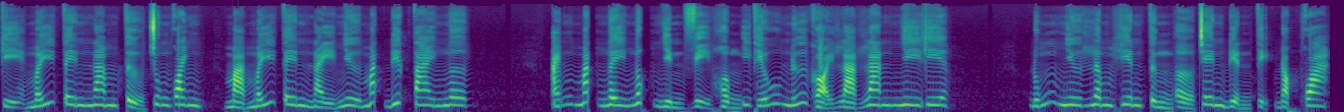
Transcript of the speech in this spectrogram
Kỳ mấy tên nam tử chung quanh, mà mấy tên này như mắt điếc tai ngơ. Ánh mắt ngây ngốc nhìn vị hồng y thiếu nữ gọi là Lan Nhi kia. Đúng như Lâm Hiên từng ở trên điển tịch đọc qua.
